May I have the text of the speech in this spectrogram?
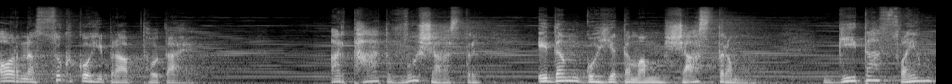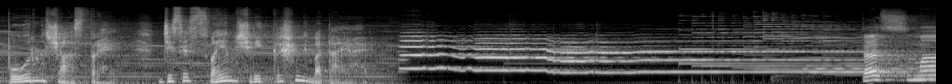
और न सुख को ही प्राप्त होता है। अर्थात वो शास्त्र इदम गुह्यतमम शास्त्रम। गीता स्वयं पूर्ण शास्त्र है, जिसे स्वयं श्री कृष्ण ने बताया है। तस्माच्छास्त्रं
